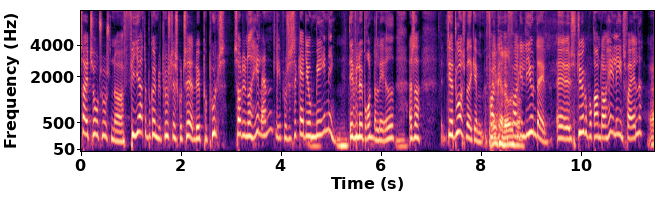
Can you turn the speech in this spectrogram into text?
Så i 2004, der begyndte vi pludselig at skulle til at løbe på puls. Så var det noget helt andet lige pludselig. Så gav det jo mening, mm. det vi løb rundt og lavede. Mm. Altså, det har du også været igennem. Folk, folk i Livendal. Øh, styrkeprogram, der var helt ens for alle. Ja.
